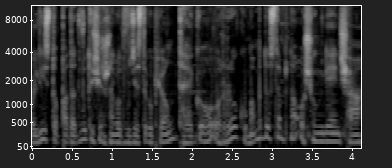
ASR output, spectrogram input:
listopada 2025 roku. Mamy dostępne osiągnięcia,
